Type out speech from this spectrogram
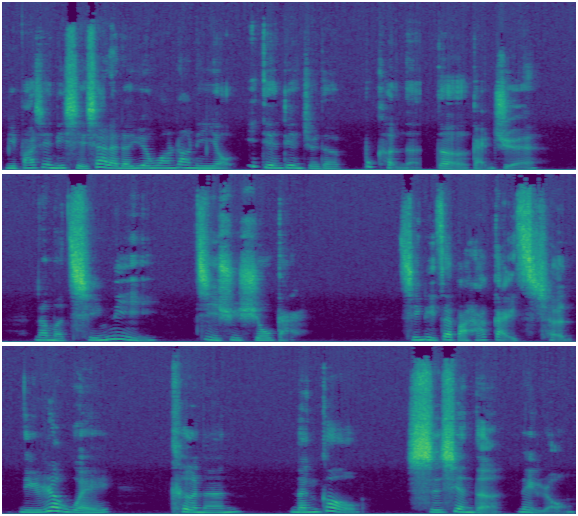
你发现你写下来的愿望让你有一点点觉得不可能的感觉，那么请你继续修改，请你再把它改成你认为可能能够实现的内容。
